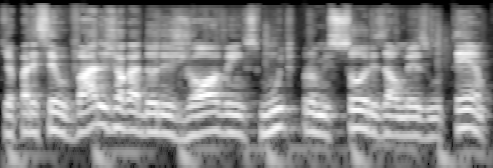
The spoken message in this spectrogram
que apareceu vários jogadores jovens muito promissores ao mesmo tempo.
